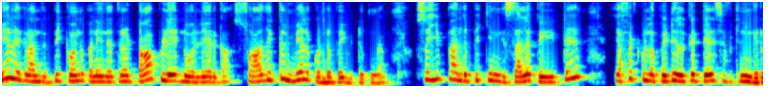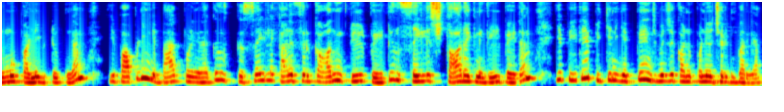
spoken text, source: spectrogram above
மேலே இருக்கிற அந்த பிக் வந்து பண்ணி இந்த இடத்துல டாப் லேயர்னு ஒரு லேயர் இருக்கா? ஸோ அதுக்கு மேலே கொண்டு போய் விட்டுக்குங்க. ஸோ இப்போ அந்த பிக்கை நீங்கள் செல போயிட்டு எஃபர்ட்குள்ளே போயிட்டு இருக்க டேல்ஸ் எஃபெக்ட் நீங்கள் ரிமூவ் பண்ணி விட்டுக்குங்க. இப்போ அப்படி நீங்கள் பேக் போனீங்கன்னாக்க சைடில் கலஃப் இருக்க அதுவும் கிளில் போயிட்டு சைடில் ஸ்டார் ஐக்கன் கிளில் போயிட்டேன் இப்போ இதே பிக்கை நீங்கள் பேஞ்சு மேஞ்சு கண் பண்ணி வச்சுருக்கீங்க பாருங்கள்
